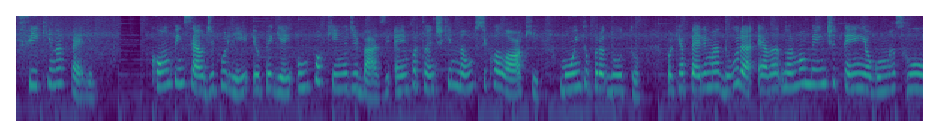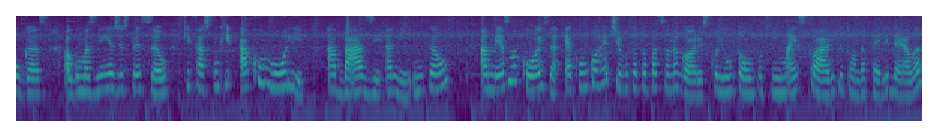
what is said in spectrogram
fique na pele. Com o pincel de polir, eu peguei um pouquinho de base. É importante que não se coloque muito produto, porque a pele madura, ela normalmente tem algumas rugas, algumas linhas de expressão que faz com que acumule a base ali. Então, a mesma coisa é com o corretivo que eu tô passando agora. Eu escolhi um tom um pouquinho mais claro que o tom da pele dela.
